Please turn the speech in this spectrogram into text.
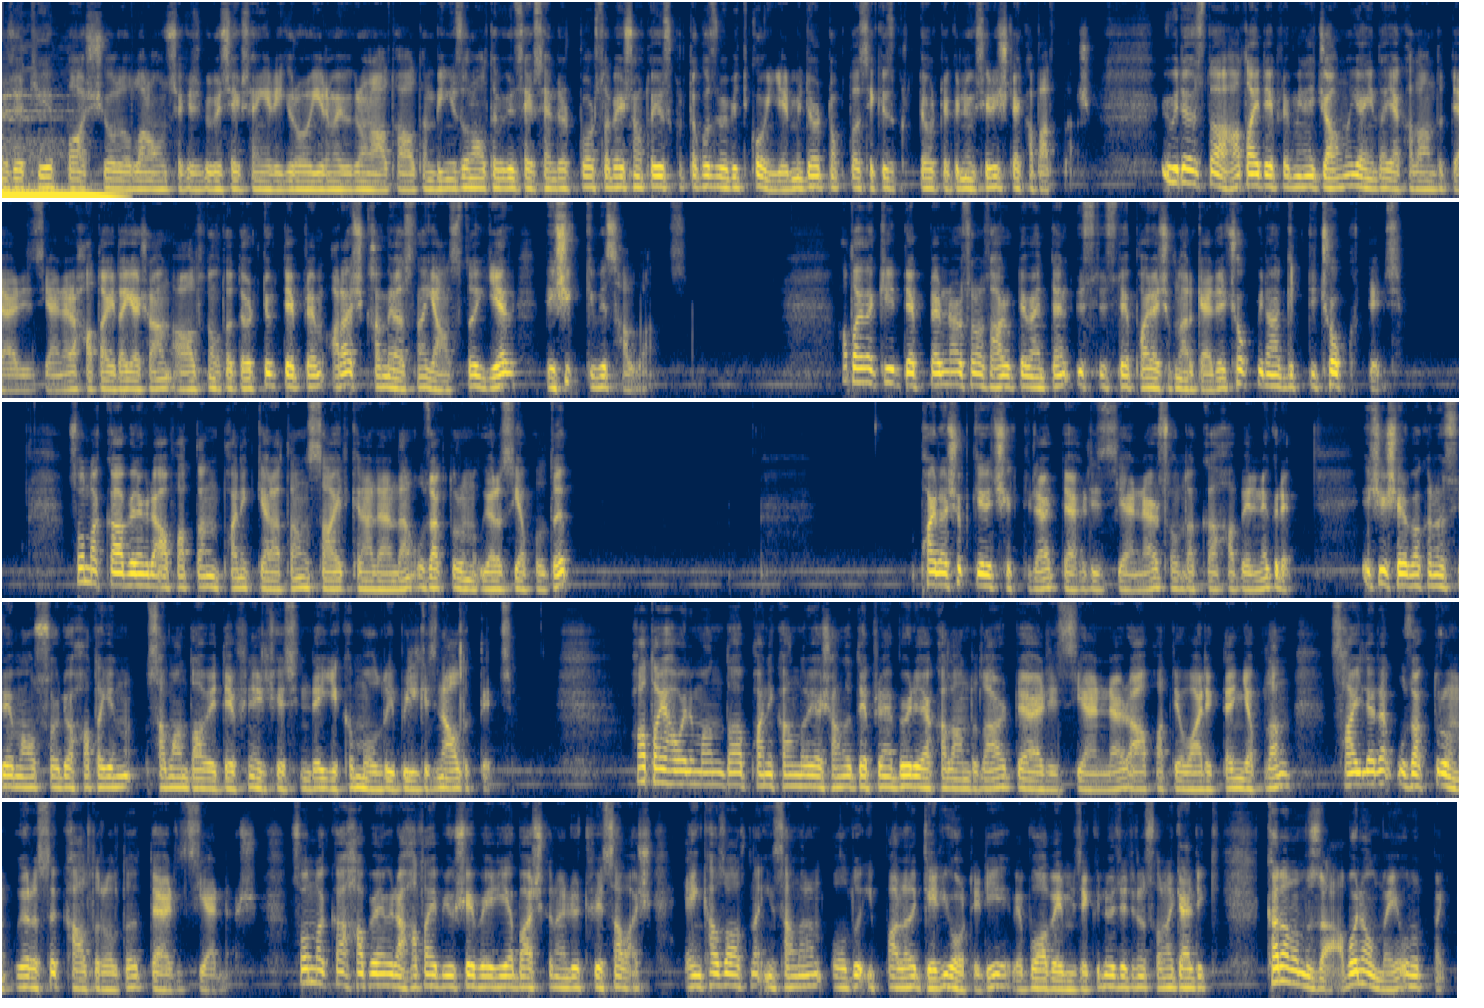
özeti başlıyor. Dolar 18,87 Euro 20,16 altın 1116,84 borsa 5.149 ve Bitcoin 24.844 gün yükselişle kapattılar. Ümit Özdağ Hatay depremine canlı yayında yakalandı değerli izleyenler. Hatay'da yaşanan 6.4'lük deprem araç kamerasına yansıdı. Yer beşik gibi sallandı. Hatay'daki depremler sonrası Haluk Levent'ten üst üste paylaşımlar geldi. Çok bina gitti çok dedi. Son dakika haberine göre AFAD'dan panik yaratan sahil kenarlarından uzak durun uyarısı yapıldı. Paylaşıp geri çektiler değerli izleyenler. Son dakika haberine göre. İçişleri Bakanı Süleyman Soylu Hatay'ın Samandağ ve Defne ilçesinde yıkım olduğu bilgisini aldık dedi. Hatay Havalimanı'nda panik anları yaşandı. Depreme böyle yakalandılar değerli izleyenler. AFAD ve valilikten yapılan sahillere uzak durun uyarısı kaldırıldı değerli izleyenler. Son dakika haberine göre Hatay Büyükşehir Belediye Başkanı Lütfi Savaş enkaz altında insanların olduğu ihbarları geliyor dedi ve bu haberimize gün özetinin sonuna geldik. Kanalımıza abone olmayı unutmayın.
